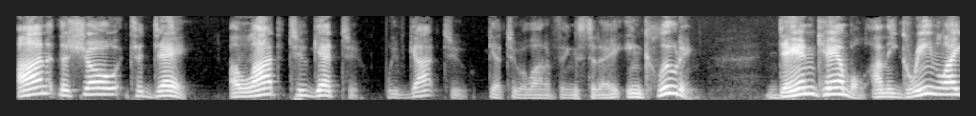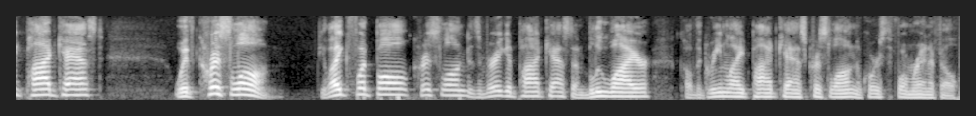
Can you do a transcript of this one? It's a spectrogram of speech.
On the show today, a lot to get to. We've got to get to a lot of things today, including Dan Campbell on the Green Light podcast with Chris Long. If you like football, Chris Long does a very good podcast on Blue Wire called the Green Light Podcast. Chris Long, of course, the former NFL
